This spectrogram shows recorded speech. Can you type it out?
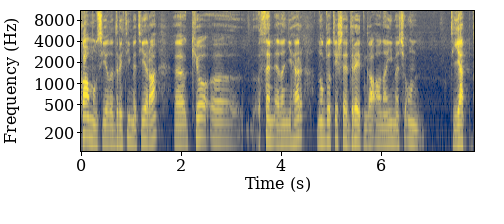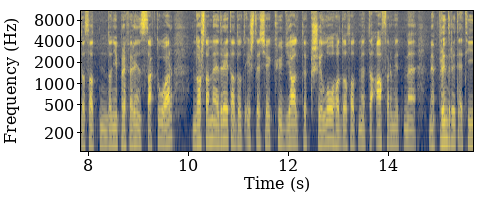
ka mundësi edhe drejtime tjera kjo them edhe një herë nuk do të ishte e drejtë nga ana ime që un të jap do thotë ndonjë preferencë të caktuar ndoshta më e drejta do të ishte që ky djalë të këshillohet do thotë me të afërmit me me prindërit e tij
